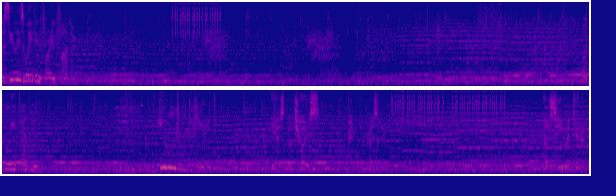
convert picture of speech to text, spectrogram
Vasily's waiting for you, father. What will you tell him? He won't want to hear it. He has no choice. I'm the president. I'll see you at dinner.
